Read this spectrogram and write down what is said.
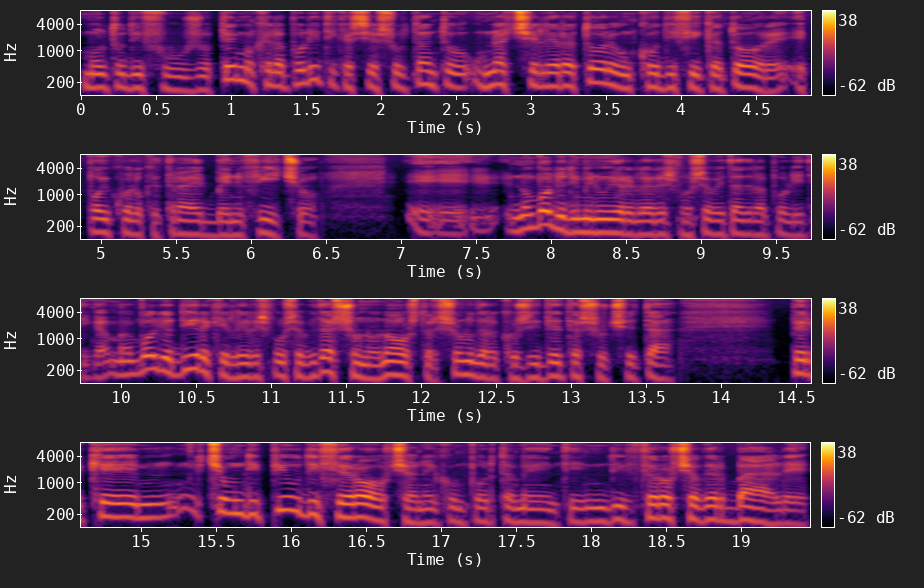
molto diffuso. Temo che la politica sia soltanto un acceleratore, un codificatore e poi quello che trae il beneficio. E non voglio diminuire le responsabilità della politica, ma voglio dire che le responsabilità sono nostre, sono della cosiddetta società, perché c'è un di più di ferocia nei comportamenti, un di ferocia verbale,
